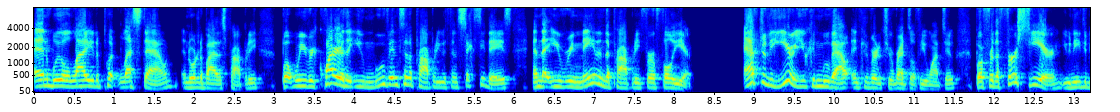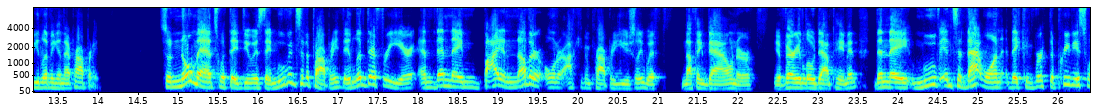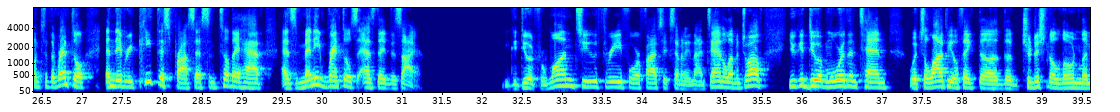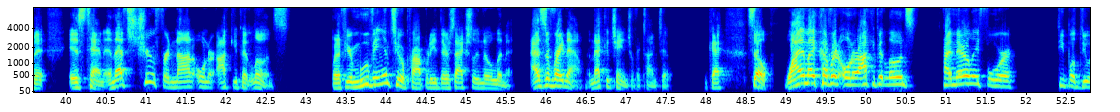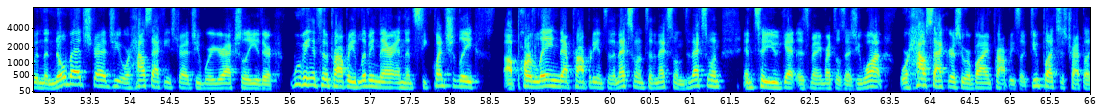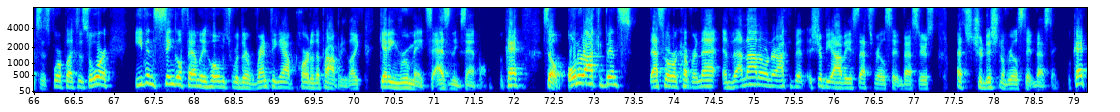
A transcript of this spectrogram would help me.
And we'll allow you to put less down in order to buy this property. But we require that you move into the property within 60 days and that you remain in the property for a full year. After the year, you can move out and convert it to a rental if you want to. But for the first year, you need to be living in that property. So nomads, what they do is they move into the property, they live there for a year, and then they buy another owner occupant property, usually with nothing down or a very low down payment. Then they move into that one, they convert the previous one to the rental, and they repeat this process until they have as many rentals as they desire. You could do it for one, two, three, four, five, six, seven, eight, nine, 10, 11, 12. You could do it more than 10, which a lot of people think the, the traditional loan limit is 10. And that's true for non owner occupant loans. But if you're moving into a property, there's actually no limit as of right now. And that could change over time too. Okay. So why am I covering owner occupant loans? Primarily for people doing the nomad strategy or house hacking strategy, where you're actually either moving into the property, living there, and then sequentially uh, parlaying that property into the next one, to the next one, to the next one, until you get as many rentals as you want. Or house hackers who are buying properties like duplexes, triplexes, fourplexes, or even single family homes where they're renting out part of the property, like getting roommates, as an example. Okay, so owner occupants. That's where we're covering that. And the non owner occupant, it should be obvious. That's real estate investors. That's traditional real estate investing. Okay.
